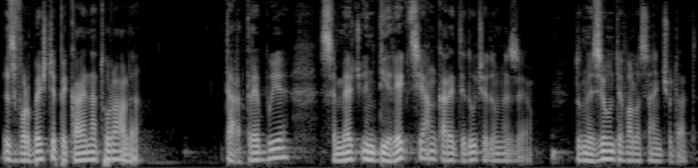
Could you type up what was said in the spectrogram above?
îți vorbește pe cale naturală. Dar trebuie să mergi în direcția în care te duce Dumnezeu. Dumnezeu nu te va lăsa niciodată.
